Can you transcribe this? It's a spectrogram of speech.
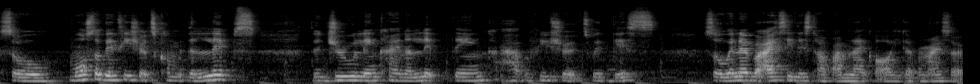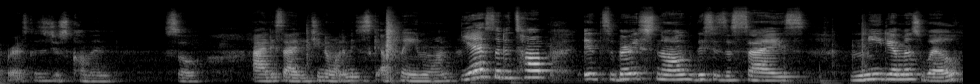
So most of the t-shirts come with the lips the drooling kind of lip thing. I have a few shirts with this so whenever I see this top, I'm like, oh, you got from I Saw First because it's just common. So I decided, you know what, let me just get a plain one. Yeah, so the top, it's very snug. This is a size medium as well.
